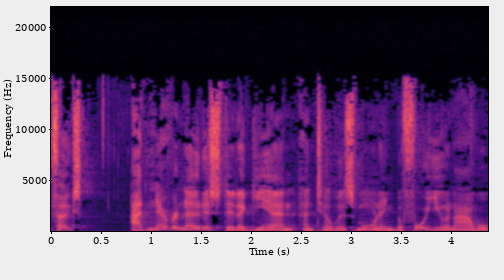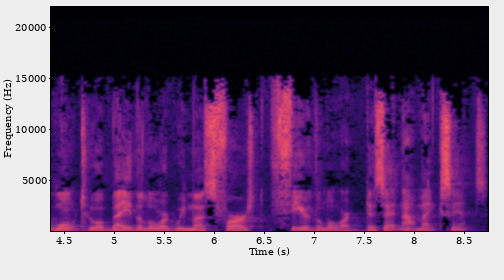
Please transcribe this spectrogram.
Folks, I'd never noticed it again until this morning. Before you and I will want to obey the Lord, we must first fear the Lord. Does that not make sense?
